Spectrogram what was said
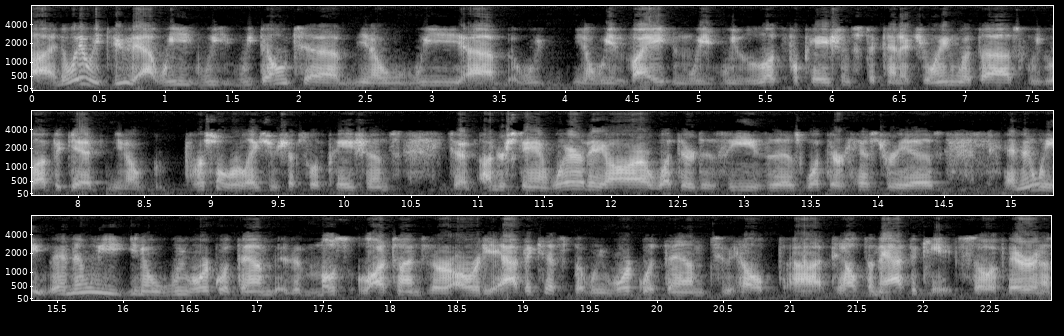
Uh, and the way we do that, we, we, we don't, uh, you know, we, uh, we, you know, we invite and we, we look for patients to kind of join with us. We love to get, you know, personal relationships with patients to understand where they are, what their disease is, what their history is, and then we and then we you know we work with them. Most a lot of times they're already advocates, but we work with them to help uh, to help them advocate. So if they're in a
